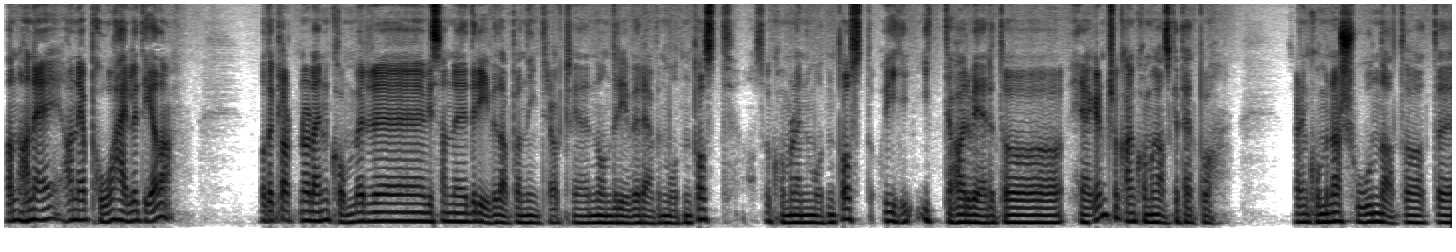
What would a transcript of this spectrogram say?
Han, han, er, han er på hele tida, da. Og det er klart, når den kommer, eh, hvis han driver da på en interakt, noen driver reven mot en post, og så kommer den mot en post, og ikke har været av jegeren, så kan han komme ganske tett på. Så er det en kombinasjon da, til at eh,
